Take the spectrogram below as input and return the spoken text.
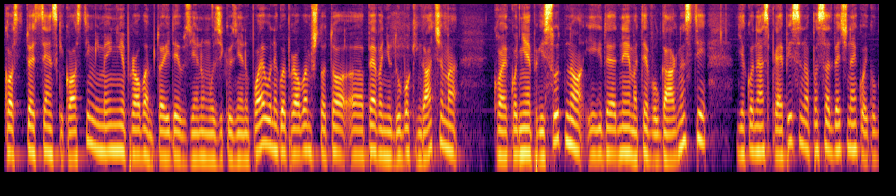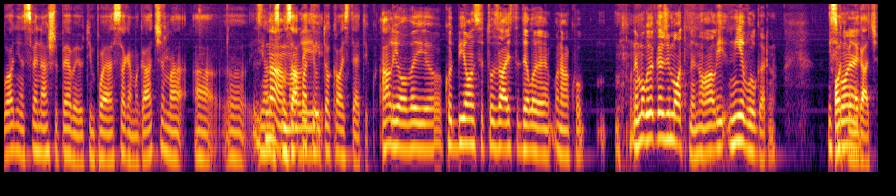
kost, to je scenski kostim i meni nije problem, to ide uz njenu muziku, uz njenu pojavu, nego je problem što to uh, pevanje u dubokim gaćama, koje je kod nje prisutno i gde nema te vulgarnosti, je kod nas prepisano, pa sad već nekoliko godina sve naše pevaju u tim pojasarama gaćama, a, uh, i onda smo Znam, ali- zapatili to kao estetiku. ali ovaj, kod Beyoncé to zaista deluje onako, ne mogu da kažem otmeno, ali nije vulgarno. Mislim, Otmene gaće.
